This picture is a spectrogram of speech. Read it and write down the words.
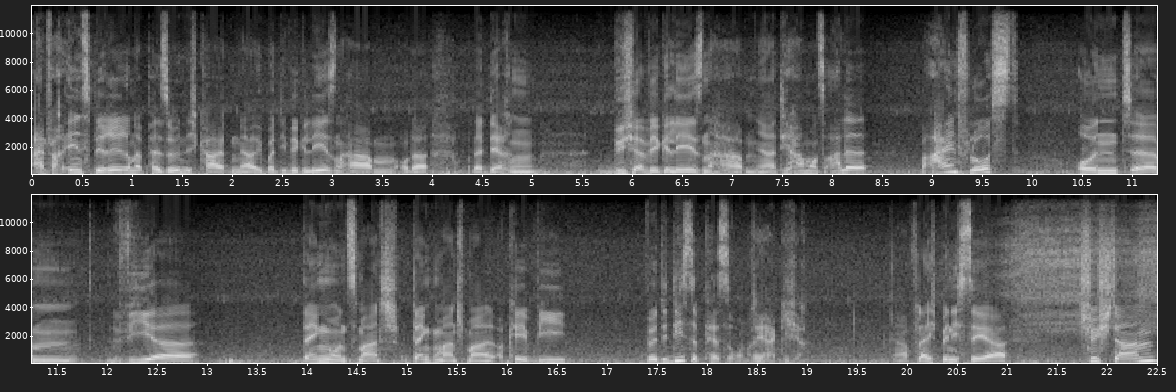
einfach inspirierende Persönlichkeiten, ja, über die wir gelesen haben oder, oder deren Bücher wir gelesen haben, ja, die haben uns alle beeinflusst und ähm, wir denken uns manch, denken manchmal, okay, wie würde diese Person reagieren? Ja, vielleicht bin ich sehr schüchtern,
